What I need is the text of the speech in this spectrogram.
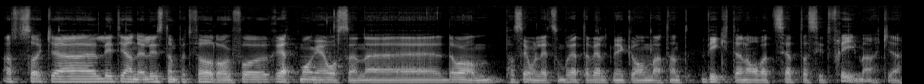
Att försöka lite grann, jag lyssnade på ett föredrag för rätt många år sedan. Eh, det var en personlighet som berättade väldigt mycket om att han, vikten av att sätta sitt frimärke.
